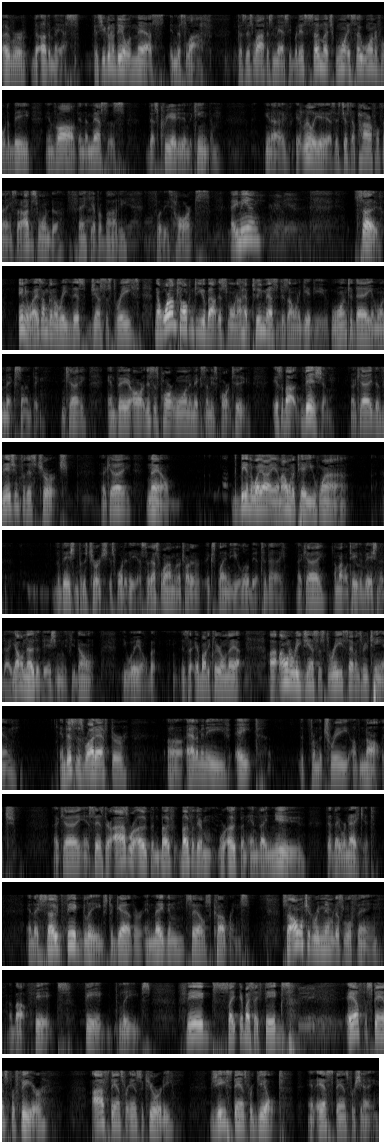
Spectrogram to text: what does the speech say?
over the other mess. Because you're going to deal with mess in this life. Because this life is messy. But it's so much, it's so wonderful to be involved in the messes that's created in the kingdom. You know, it really is. It's just a powerful thing. So I just wanted to thank everybody for these hearts. Amen. So, anyways, I'm going to read this Genesis 3. Now, what I'm talking to you about this morning, I have two messages I want to give you one today and one next Sunday. Okay? And there are, this is part one, and next Sunday is part two. It's about vision. Okay? The vision for this church. Okay? Now, being the way I am, I want to tell you why the vision for this church is what it is. So that's what I'm going to try to explain to you a little bit today. Okay? I'm not going to tell you the vision today. Y'all know the vision. If you don't, you will. But is everybody clear on that? Uh, I want to read Genesis 3 7 through 10. And this is right after uh, Adam and Eve ate from the tree of knowledge. Okay? And it says their eyes were open, both, both of them were open, and they knew that they were naked. And they sewed fig leaves together and made themselves coverings. So I want you to remember this little thing about figs. Fig leaves. Figs, say, everybody say figs. figs. F stands for fear. I stands for insecurity. G stands for guilt. And S stands for shame.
